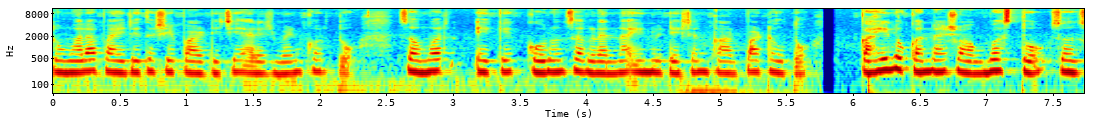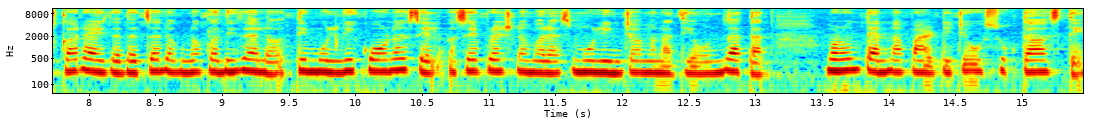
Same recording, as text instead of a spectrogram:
तुम्हाला पाहिजे तशी पार्टीची अरेंजमेंट करतो. समर एक एक करून सगळ्यांना इन्व्हिटेशन कार्ड पाठवतो. काही लोकांना शॉक बसतो. संस्कार आईदादाचं लग्न कधी झालं? ती मुलगी कोण असेल? असे प्रश्न बऱ्याच मुलींच्या मनात येऊन जातात. म्हणून त्यांना पार्टीची उत्सुकता असते.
